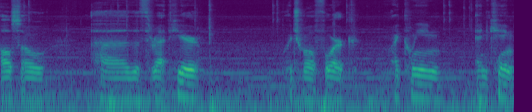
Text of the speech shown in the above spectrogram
also uh, the threat here, which will fork my queen and king.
